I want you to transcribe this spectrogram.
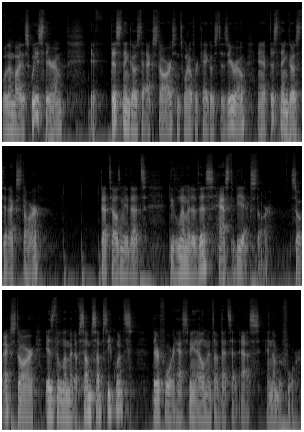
Well, then by the squeeze theorem, if this thing goes to x star, since 1 over k goes to 0, and if this thing goes to x star, that tells me that the limit of this has to be x star. So x star is the limit of some subsequence, therefore it has to be an element of that set S in number 4.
